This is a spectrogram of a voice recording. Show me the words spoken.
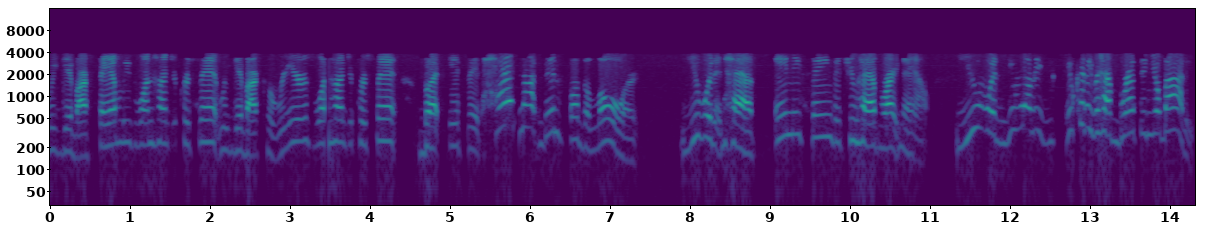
We give our families 100%. We give our careers 100%. But if it had not been for the Lord, you wouldn't have anything that you have right now. You would you won't even, you couldn't even have breath in your body.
